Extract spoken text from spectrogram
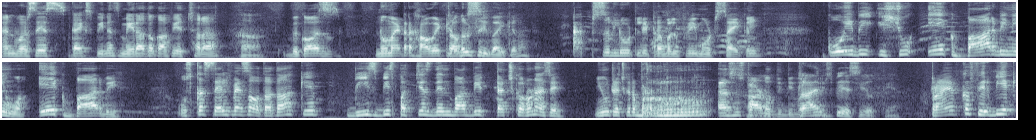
एंड वर्सेस का एक्सपीरियंस मेरा तो काफ़ी अच्छा रहा। हाँ। Because no matter how it trouble free bike है ना? एब्सोल्युटली ट्रबल फ्री मोटरसाइकिल कोई भी इशू एक बार भी नहीं हुआ एक बार भी। उसका सेल्फ ऐसा होता था कि 20 20 25 दिन बाद भी टच करो ना ऐसे। यूँ टच करो ऐसे स्टार्ट होती थी। भी ऐसी होती हैं। ट्रायम्फ का फिर भी एक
